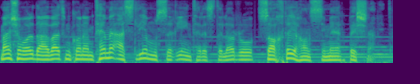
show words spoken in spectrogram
من شما رو دعوت می‌کنم تم اصلی موسیقی اینترستلار رو ساخته هانس سیمر بشنوید.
